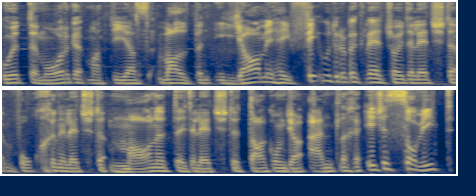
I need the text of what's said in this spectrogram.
guten Morgen, Matthias Walpen. Ja, wir haben viel darüber geredet, schon in den letzten Wochen, in den letzten Monaten, in den letzten Tagen. Und ja, endlich ist es soweit.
